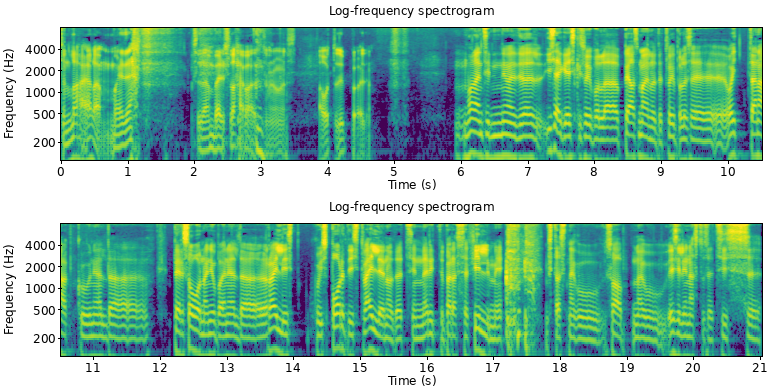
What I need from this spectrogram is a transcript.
see on lahe ala, ma ei tea. Seda on päris lahe vaadata minu meelest, autod hüppavad ja ma olen siin niimoodi isekeskis võib-olla peas mõelnud, et võib-olla see Ott Tänaku nii-öelda persoon on juba nii-öelda rallist kui spordist väljunud, et siin eriti pärast see filmi, mis tast nagu saab nagu esilinastus, et siis äh,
